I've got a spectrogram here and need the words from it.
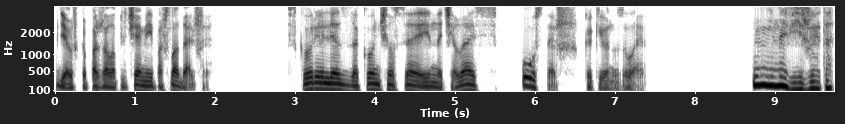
Девушка пожала плечами и пошла дальше. Вскоре лес закончился, и началась пустошь, как ее называют. «Ненавижу это.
